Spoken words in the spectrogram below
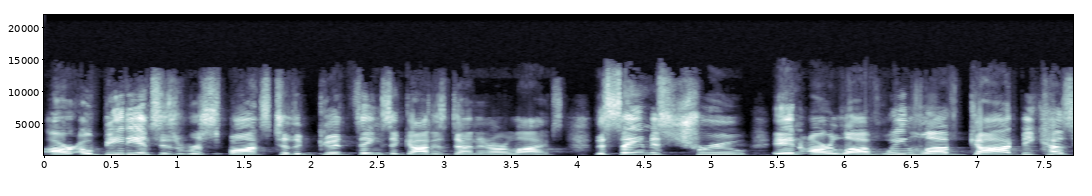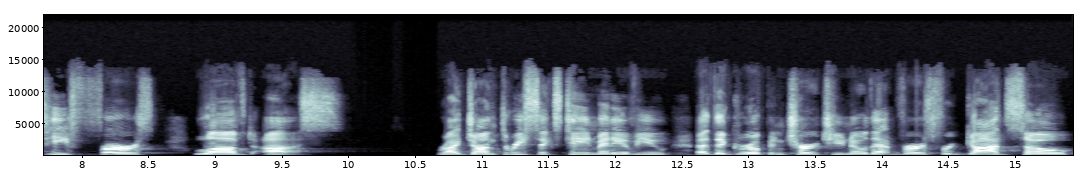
our obedience is a response to the good things that God has done in our lives. The same is true in our love. We love God because he first loved us. Right? John 3:16, many of you uh, that grew up in church, you know that verse for God so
